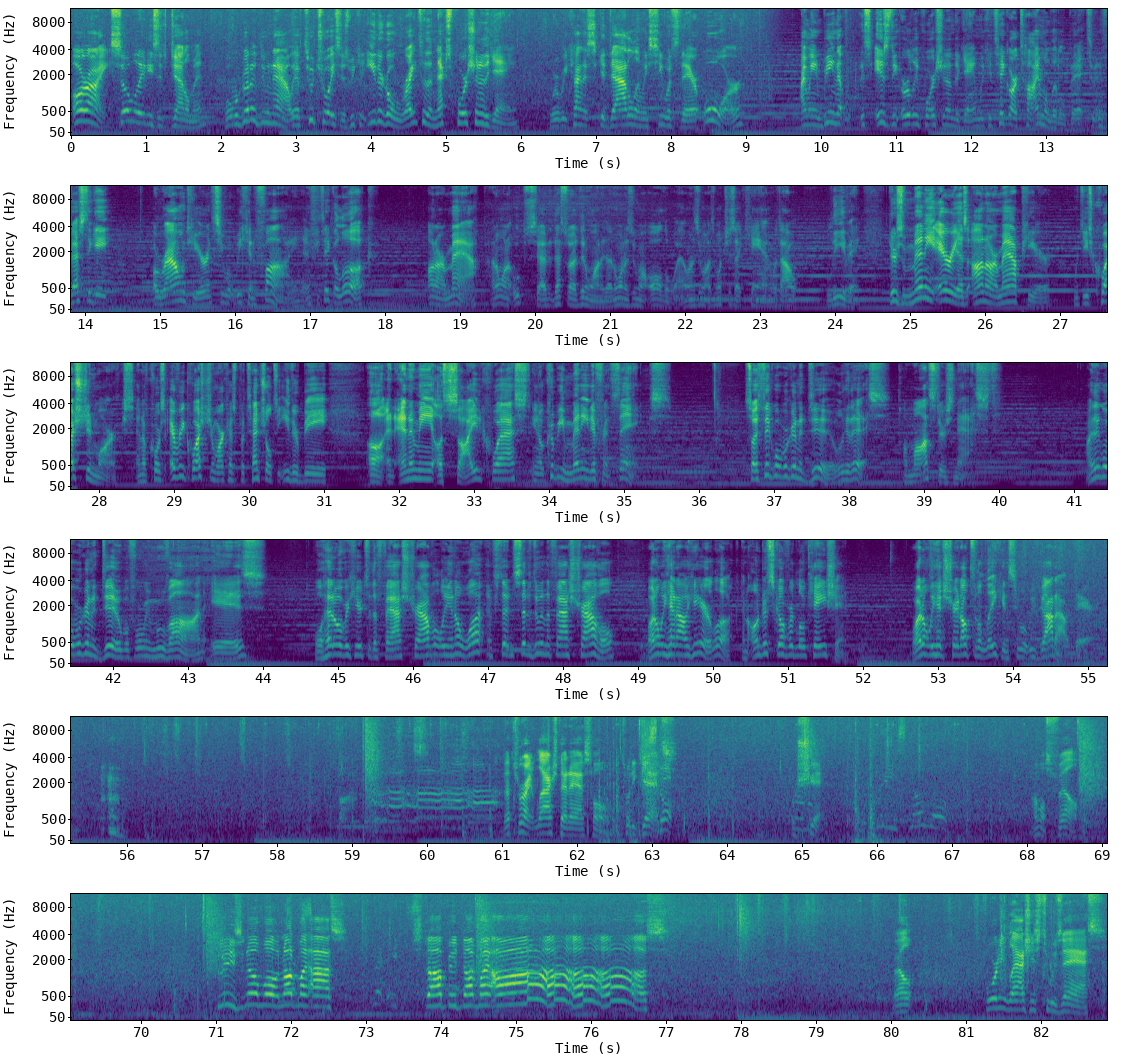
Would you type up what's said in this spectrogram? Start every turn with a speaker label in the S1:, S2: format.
S1: Alright, so ladies and gentlemen, what we're going to do now, we have two choices. We can either go right to the next portion of the game, where we kind of skedaddle and we see what's there, or, I mean, being that this is the early portion of the game, we could take our time a little bit to investigate around here and see what we can find. And if you take a look on our map, I don't want to, oops, that's what I didn't want to do. I don't want to zoom out all the way. I want to zoom out as much as I can without leaving. There's many areas on our map here with these question marks. And of course, every question mark has potential to either be uh, an enemy, a side quest, you know, could be many different things. So I think what we're going to do, look at this, a monster's nest. I think what we're going to do before we move on is we'll head over here to the fast travel. Well, you know what? Instead, instead of doing the fast travel, why don't we head out here? Look, an undiscovered location. Why don't we head straight out to the lake and see what we've got out there? That's right, lash that asshole. That's what he gets. Stop. Oh shit. Please, no more. I almost fell. Please, no more, not my ass. Please. Stop it, not my ass. Well, 40 lashes to his ass.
